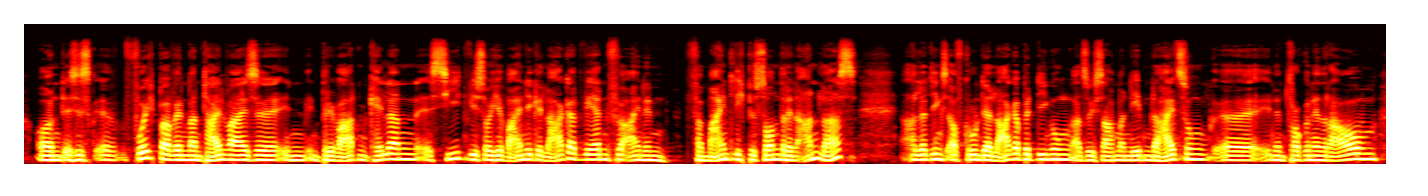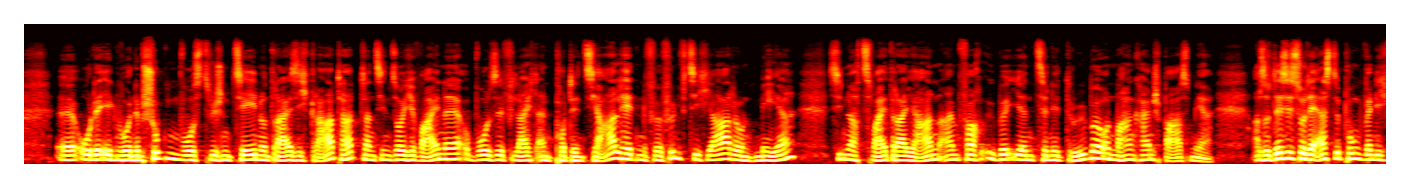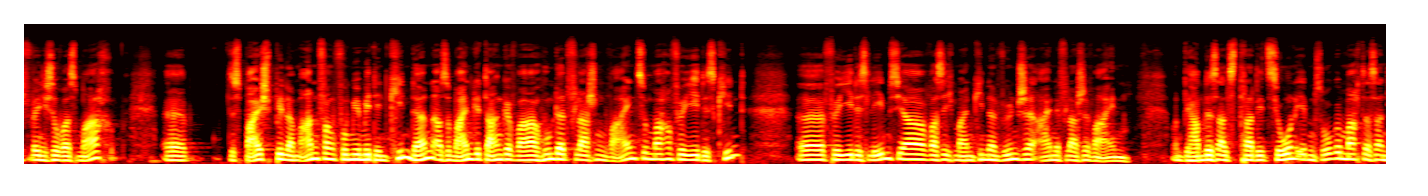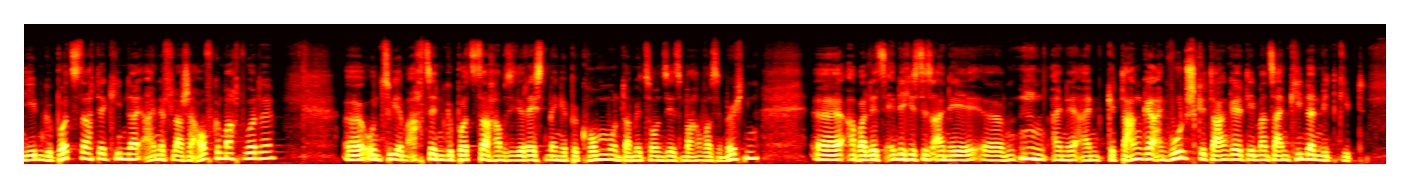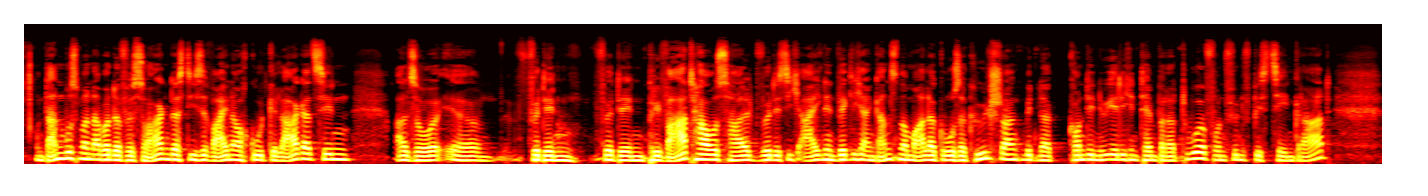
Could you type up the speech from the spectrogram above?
Und es ist äh, furchtbar, wenn man teilweise in, in privaten Kellern äh, sieht, wie solche Weine gelagert werden für einen vermeintlich besonderen Anlass. Allerdings aufgrund der Lagerbedingungen, also ich sage mal neben der Heizung äh, in einem trockenen Raum äh, oder irgendwo in einem Schuppen, wo es zwischen 10 und 30 Grad hat, dann sind solche Weine, obwohl sie vielleicht ein Potenzial hätten für 50 Jahre und mehr, sind nach zwei, drei Jahren einfach über ihren Zenit drüber und machen keinen Spaß mehr. Also das ist so der erste Punkt, wenn ich, wenn ich sowas mache. Das Beispiel am Anfang von mir mit den Kindern. Also mein Gedanke war, 100 Flaschen Wein zu machen für jedes Kind, äh, für jedes Lebensjahr, was ich meinen Kindern wünsche, eine Flasche Wein. Und wir haben das als Tradition eben so gemacht, dass an jedem Geburtstag der Kinder eine Flasche aufgemacht wurde. Äh, und zu ihrem 18. Geburtstag haben sie die Restmenge bekommen und damit sollen sie jetzt machen, was sie möchten. Äh, aber letztendlich ist es eine, ähm, eine, ein Gedanke, ein Wunschgedanke, den man seinen Kindern mitgibt. Und dann muss man aber dafür sorgen, dass diese Weine auch gut gelagert sind. Also äh, für den, für den Privathaushalt würde sich eignen wirklich ein ganz normaler großer Kühlschrank mit einer kontinuierlichen Temperatur von fünf bis zehn Grad.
